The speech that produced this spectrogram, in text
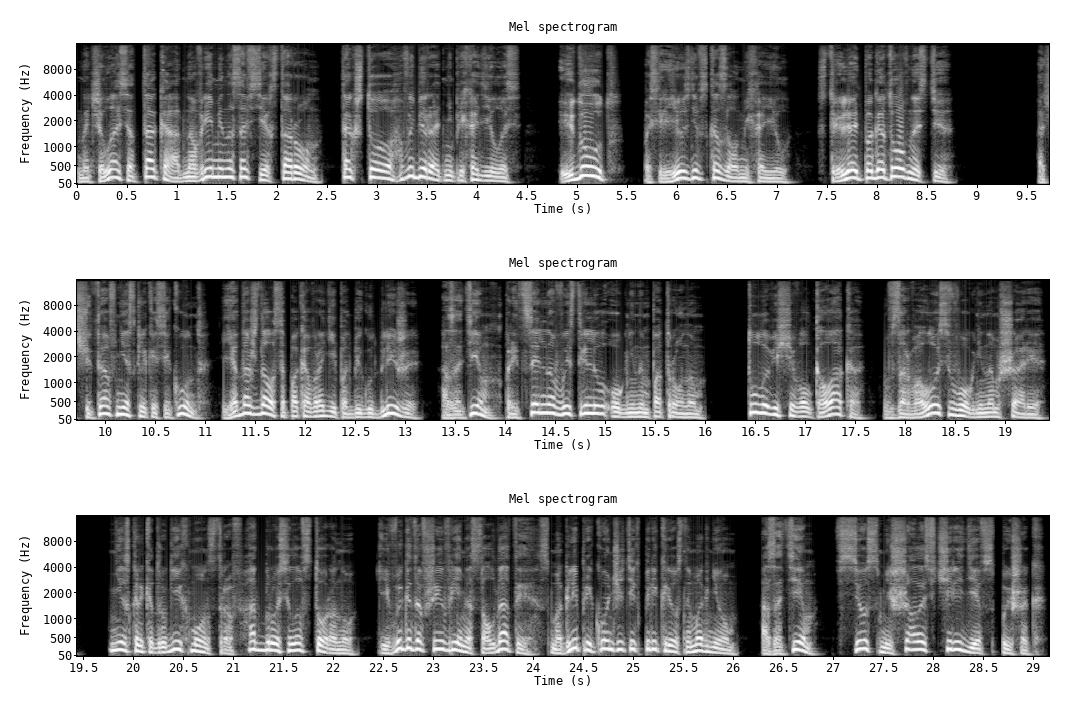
началась атака одновременно со всех сторон, так что выбирать не приходилось. «Идут!» — посерьезнее сказал Михаил. «Стрелять по готовности!» Отсчитав несколько секунд, я дождался, пока враги подбегут ближе, а затем прицельно выстрелил огненным патроном. Туловище волколака взорвалось в огненном шаре. Несколько других монстров отбросило в сторону, и выгодавшие время солдаты смогли прикончить их перекрестным огнем, а затем все смешалось в череде вспышек.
